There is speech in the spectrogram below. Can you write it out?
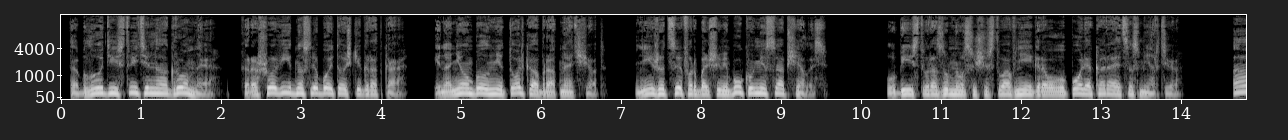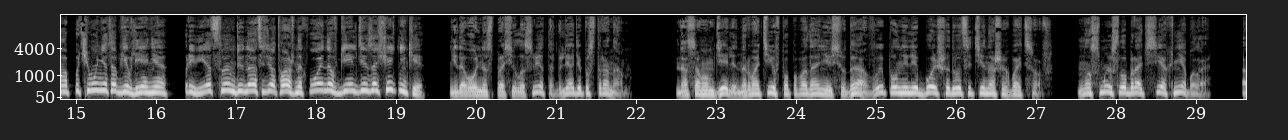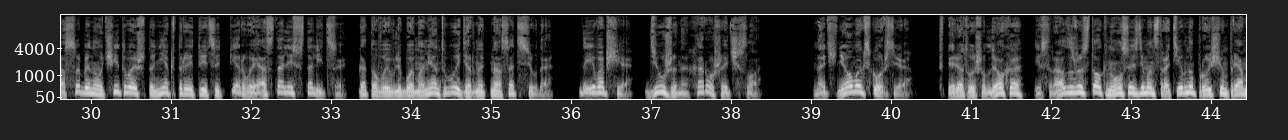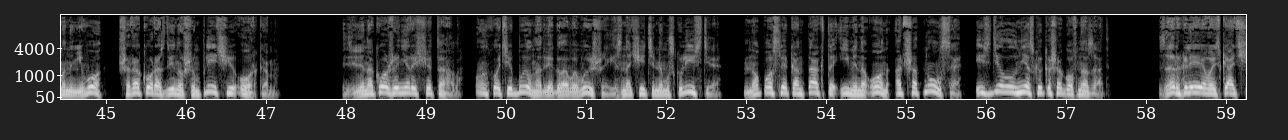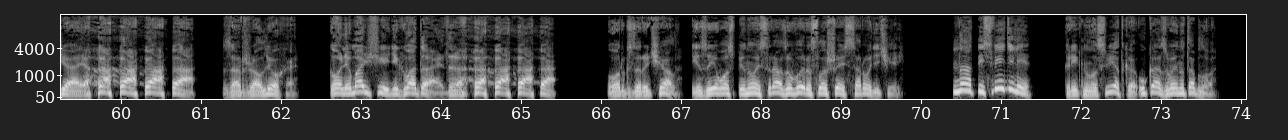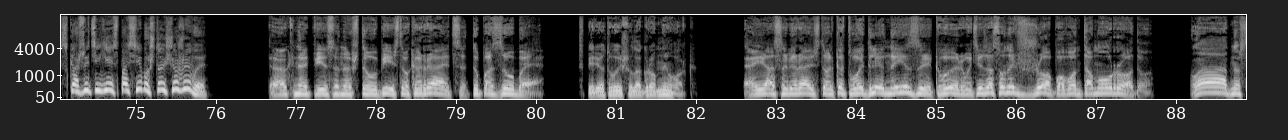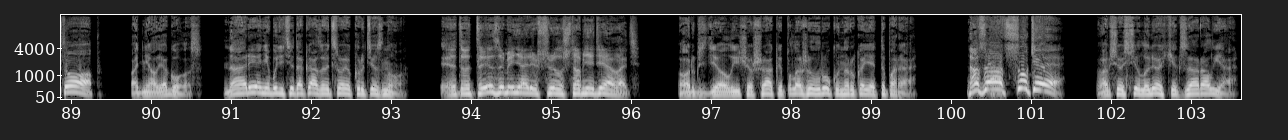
Табло действительно огромное, хорошо видно с любой точки городка. И на нем был не только обратный отсчет. Ниже цифр большими буквами сообщалось. Убийство разумного существа вне игрового поля карается смертью. «А почему нет объявления? Приветствуем двенадцать отважных воинов гильдии «Защитники»?» — недовольно спросила Света, глядя по сторонам. На самом деле норматив по попаданию сюда выполнили больше двадцати наших бойцов. Но смысла брать всех не было. Особенно учитывая, что некоторые тридцать первые остались в столице, готовые в любой момент выдернуть нас отсюда. Да и вообще, дюжина — хорошее число. «Начнем экскурсию». Вперед вышел Леха и сразу же столкнулся с демонстративно прущим прямо на него, широко раздвинувшим плечи орком. Зеленокожий не рассчитал. Он хоть и был на две головы выше и значительно мускулистее, но после контакта именно он отшатнулся и сделал несколько шагов назад. «Заркливость качая! Ха-ха-ха-ха!» — заржал Леха. «Коли мощи не хватает! Ха-ха-ха-ха!» Орк зарычал, и за его спиной сразу выросло шесть сородичей. «Надпись видели?» — крикнула Светка, указывая на табло. «Скажите ей спасибо, что еще живы!» «Так написано, что убийство карается, тупозубое!» Вперед вышел огромный орк. «А я собираюсь только твой длинный язык вырвать и засунуть в жопу вон тому уроду!» «Ладно, стоп!» — поднял я голос. «На арене будете доказывать свою крутизну. «Это ты за меня решил, что мне делать?» Орк сделал еще шаг и положил руку на рукоять топора. «Назад, суки!» Во всю силу легких заорал я.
